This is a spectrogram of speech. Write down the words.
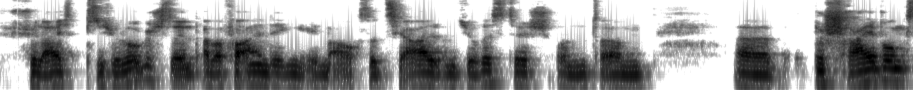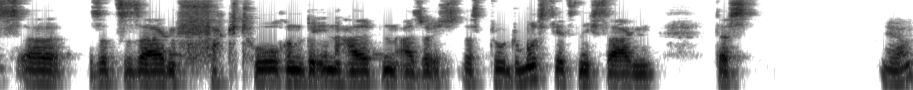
vielleicht psychologisch sind, aber vor allen Dingen eben auch sozial und juristisch und ähm, äh, Beschreibungs äh, sozusagen Faktoren beinhalten. Also ich, das, du, du musst jetzt nicht sagen, dass ja.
